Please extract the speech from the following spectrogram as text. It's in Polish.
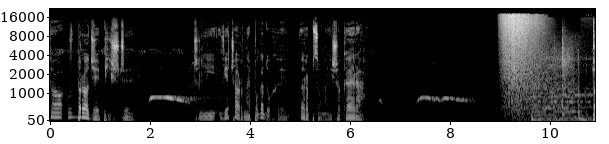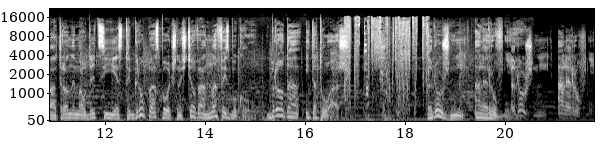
co w brodzie piszczy, czyli wieczorne pogaduchy Robsona i Szokera. Patronem audycji jest grupa społecznościowa na Facebooku Broda i Tatuaż. Różni, ale równi. Różni, ale równi.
